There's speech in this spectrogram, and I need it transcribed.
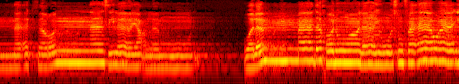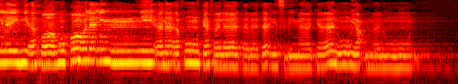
أكثر الناس لا يعلمون. ولما دخلوا على يوسف آوى إليه أخاه قال إني أنا أخوك فلا تبتئس بما كانوا يعملون.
